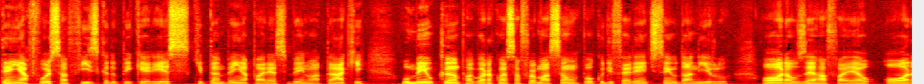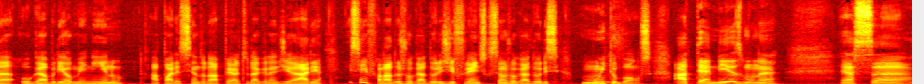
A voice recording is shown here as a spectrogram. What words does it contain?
Tem a força física do Piquerez, que também aparece bem no ataque. O meio-campo, agora com essa formação um pouco diferente, sem o Danilo, ora o Zé Rafael, ora o Gabriel Menino, aparecendo lá perto da grande área. E sem falar dos jogadores de frente, que são jogadores muito bons. Até mesmo, né? Essa,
